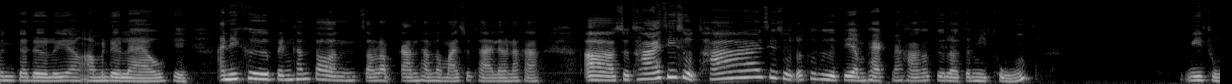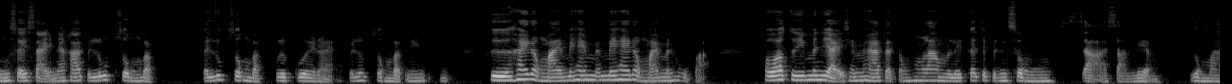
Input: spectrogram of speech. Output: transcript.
มันจะเดินหรือยังเอามันเดินแล้วโอเค อันนี้คือเป็นขั้นตอนสำหรับการทำดอกไม้สุดท้ายแล้วนะคะอ่าสุดท้ายที่สุดท้ายที่สุดก็คือเตรียมแพ็คนะคะ ก็คือเราจะมีถุง มีถุงใสๆนะคะ เป็นรูปทรงแบบ เป็นรูปทรงแบบกลวยๆหน่อยเป็นรูปทรงแบบนี้ คือให้ดอกไม้ไม่ให้ไม่ให้ดอกไม้มันหุบอะเพราะว่าตัวนี้มันใหญ่ใช่ไหมคะแต่ตรงข้างล่างมันเล็กก็จะเป็นทรงสาสามเหลี่ยมลงมา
